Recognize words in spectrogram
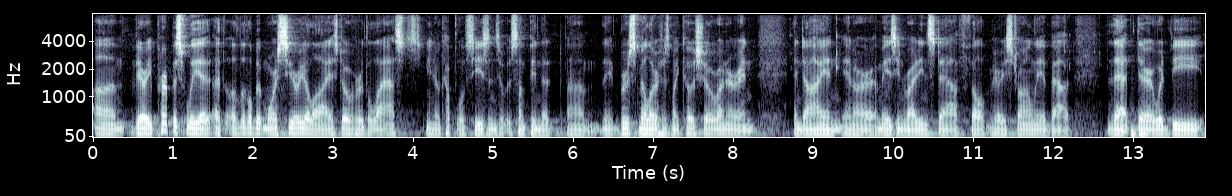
um, very purposefully a, a, little bit more serialized over the last you know couple of seasons. It was something that um, the, Bruce Miller, who's my co-showrunner, and and I and, and our amazing writing staff felt very strongly about that there would be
